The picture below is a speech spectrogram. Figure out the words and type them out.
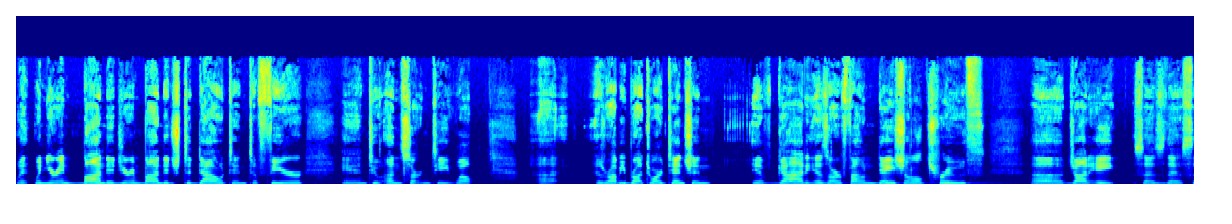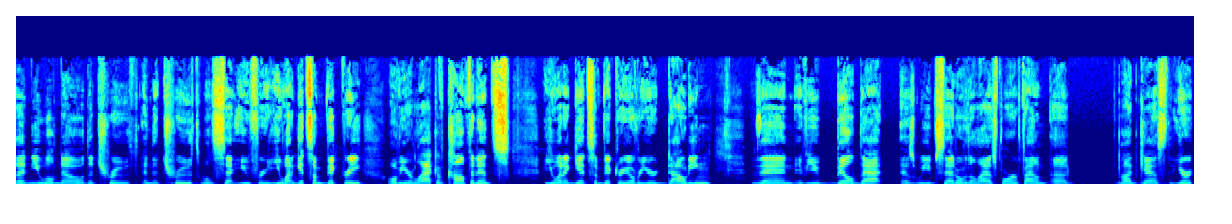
when, when you're in bondage, you're in bondage to doubt and to fear and to uncertainty. Well, uh, as Robby brought to our attention, if God is our foundational truth, uh, John 8 says this Then you will know the truth, and the truth will set you free. You want to get some victory over your lack of confidence, you want to get some victory over your doubting, then if you build that, as we've said over the last four found, uh, podcasts, your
